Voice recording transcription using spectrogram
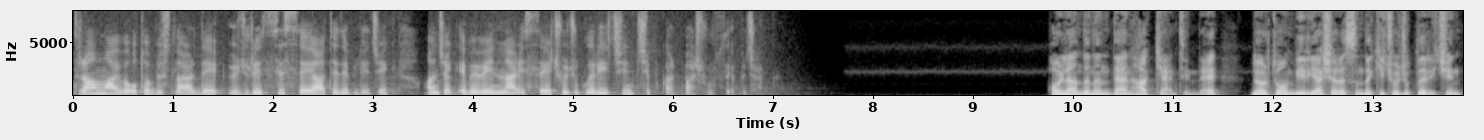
tramvay ve otobüslerde ücretsiz seyahat edebilecek. Ancak ebeveynler ise çocukları için çip kart başvurusu yapacak. Hollanda'nın Den Haag kentinde 4-11 yaş arasındaki çocuklar için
